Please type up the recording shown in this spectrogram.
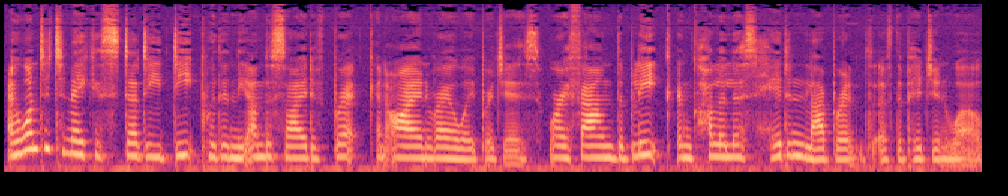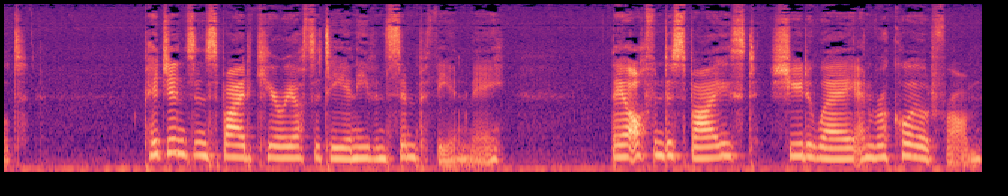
I wanted to make a study deep within the underside of brick and iron railway bridges, where I found the bleak and colourless hidden labyrinth of the pigeon world. Pigeons inspired curiosity and even sympathy in me. They are often despised, shooed away, and recoiled from,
